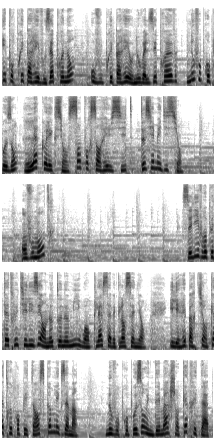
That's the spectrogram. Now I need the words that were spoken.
Et pour préparer vos apprenants ou vous préparer aux nouvelles épreuves, nous vous proposons la collection 100% réussite deuxième édition. On vous montre Ce livre peut être utilisé en autonomie ou en classe avec l'enseignant. Il est réparti en quatre compétences comme l'examen. Nous vous proposons une démarche en quatre étapes.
